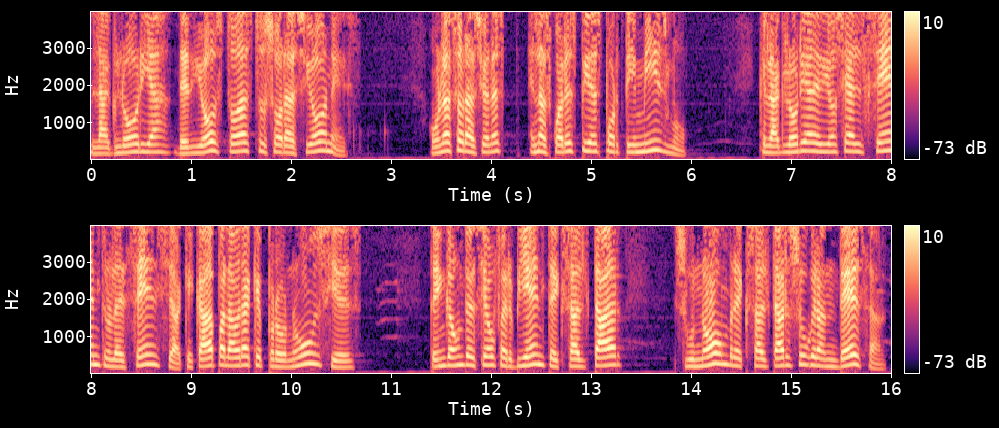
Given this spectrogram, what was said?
la gloria de Dios, todas tus oraciones, aun las oraciones en las cuales pides por ti mismo, que la gloria de Dios sea el centro, la esencia, que cada palabra que pronuncies tenga un deseo ferviente, exaltar su nombre, exaltar su grandeza.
